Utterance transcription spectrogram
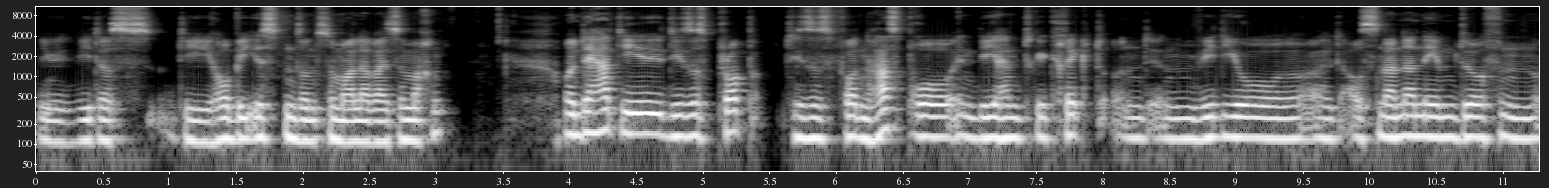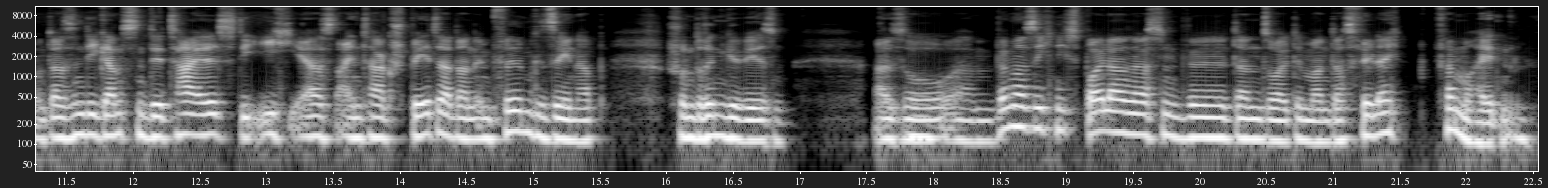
wie, wie das die Hobbyisten sonst normalerweise machen. Und der hat die, dieses Prop, dieses von Hasbro in die Hand gekriegt und im Video halt auseinandernehmen dürfen. Und da sind die ganzen Details, die ich erst einen Tag später dann im Film gesehen habe, schon drin gewesen. Also, mhm. ähm, wenn man sich nicht spoilern lassen will, dann sollte man das vielleicht vermeiden,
